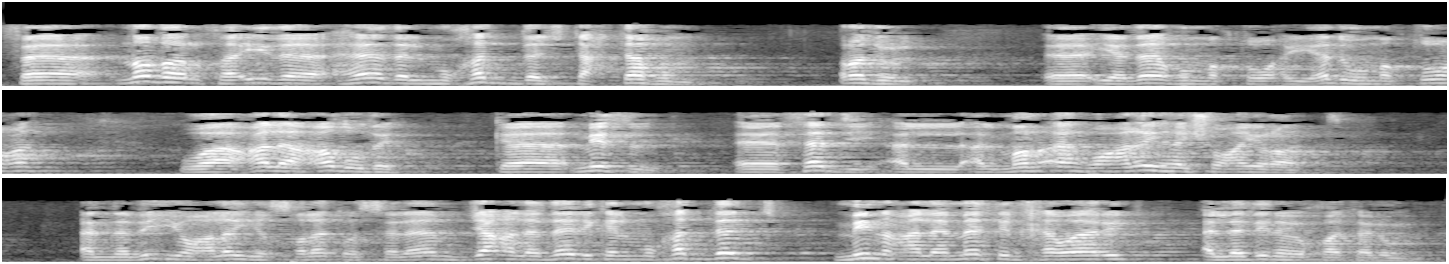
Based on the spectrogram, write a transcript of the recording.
فنظر فإذا هذا المخدج تحتهم رجل آه، يداه مقطوعة يده مقطوعة وعلى عضده كمثل آه، ثدي المرأة وعليها شعيرات. النبي عليه الصلاة والسلام جعل ذلك المخدج من علامات الخوارج الذين يقاتلون.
